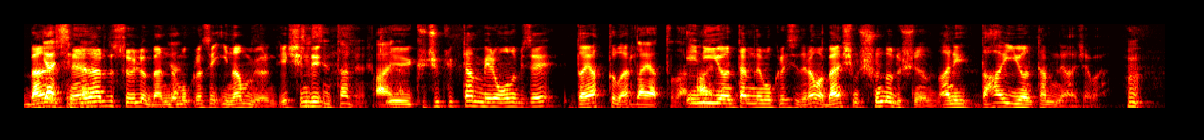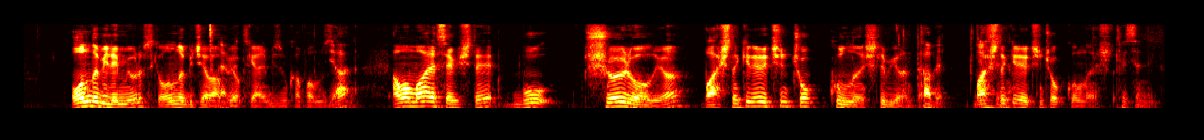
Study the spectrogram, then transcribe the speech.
ben gerçekten- senelerdir söylüyorum ben demokrasiye inanmıyorum diye. Şimdi Kesin tabii, aynen. e, küçüklükten beri onu bize dayattılar. Dayattılar, En iyi aynen. yöntem demokrasidir ama ben şimdi şunu da düşünüyorum. Hani daha iyi yöntem ne acaba? Onu da bilemiyoruz ki. Onun da bir cevabı Evet. yok yani bizim kafamızda. Yani. Ama maalesef işte bu şöyle oluyor. Baştakiler için çok kullanışlı bir yöntem. Tabii, Baştakiler için çok kullanışlı. Kesinlikle.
